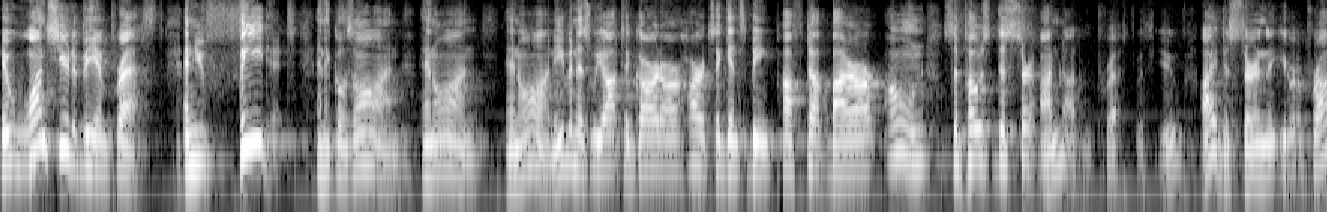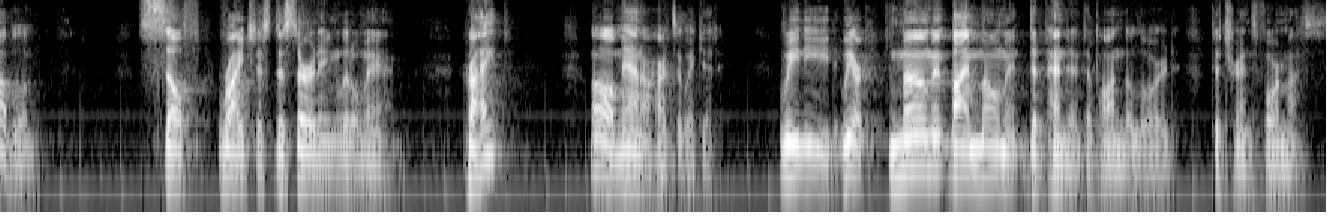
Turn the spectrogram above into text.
It wants you to be impressed, and you feed it and it goes on and on and on, even as we ought to guard our hearts against being puffed up by our own supposed discern. I'm not impressed with you. I discern that you're a problem. Self righteous, discerning little man. Right? Oh man, our hearts are wicked. We need, we are moment by moment dependent upon the Lord to transform us.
